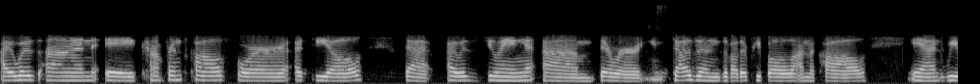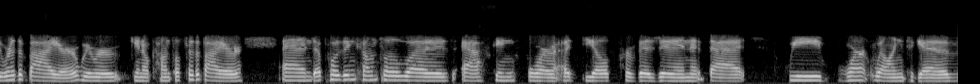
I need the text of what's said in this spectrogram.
I was on a conference call for a deal that I was doing. Um, there were dozens of other people on the call, and we were the buyer. We were, you know, counsel for the buyer, and opposing counsel was asking for a deal provision that we weren't willing to give,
